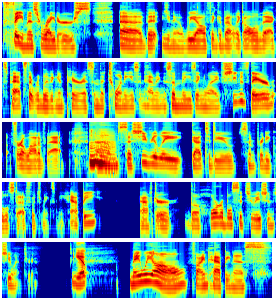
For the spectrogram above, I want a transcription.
famous writers uh that you know we all think about like all of the expats that were living in Paris in the 20s and having this amazing life. She was there for a lot of that. Um, mm-hmm. um so she really got to do some pretty cool stuff which makes me happy after the horrible situation she went through. Yep. May we all find happiness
